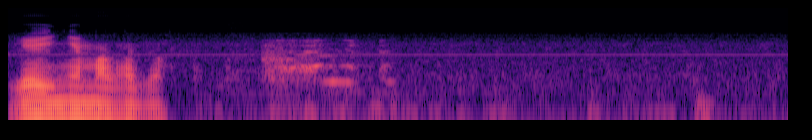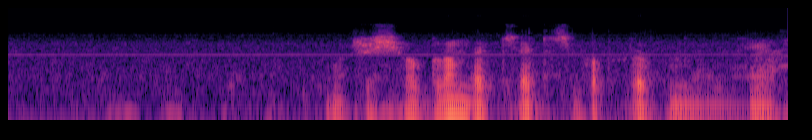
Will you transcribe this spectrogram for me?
Jej, nie ma laga. Muszę się oglądać, czy jakiś mną nie jest.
